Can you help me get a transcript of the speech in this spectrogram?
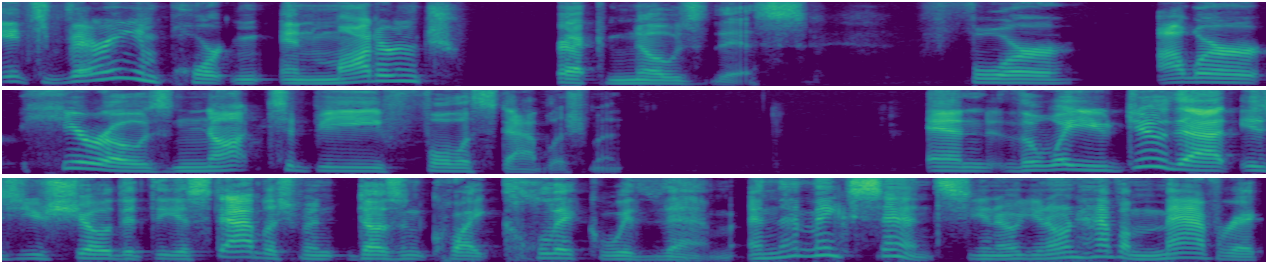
it's very important, and modern Trek knows this for our heroes not to be full establishment. And the way you do that is you show that the establishment doesn't quite click with them. And that makes sense. You know, you don't have a maverick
